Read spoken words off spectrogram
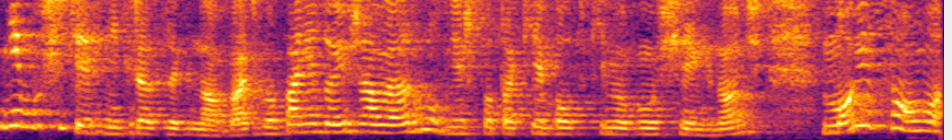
Nie musicie z nich rezygnować, bo panie dojrzałe również po takie botki mogą sięgnąć. Moje są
